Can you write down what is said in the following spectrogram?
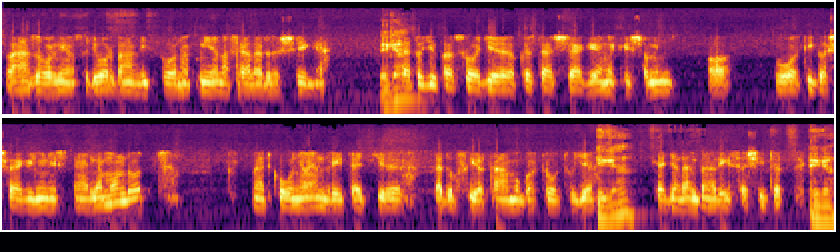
vázolni azt, hogy Orbán Viktornak milyen a felelőssége. Igen? Tehát tudjuk azt, hogy a köztársasági elnök és a, a volt igazságügyi miniszter lemondott, mert Kónya Endrét egy pedofil támogatót ugye Igen? kegyelemben részesítettek. Igen.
